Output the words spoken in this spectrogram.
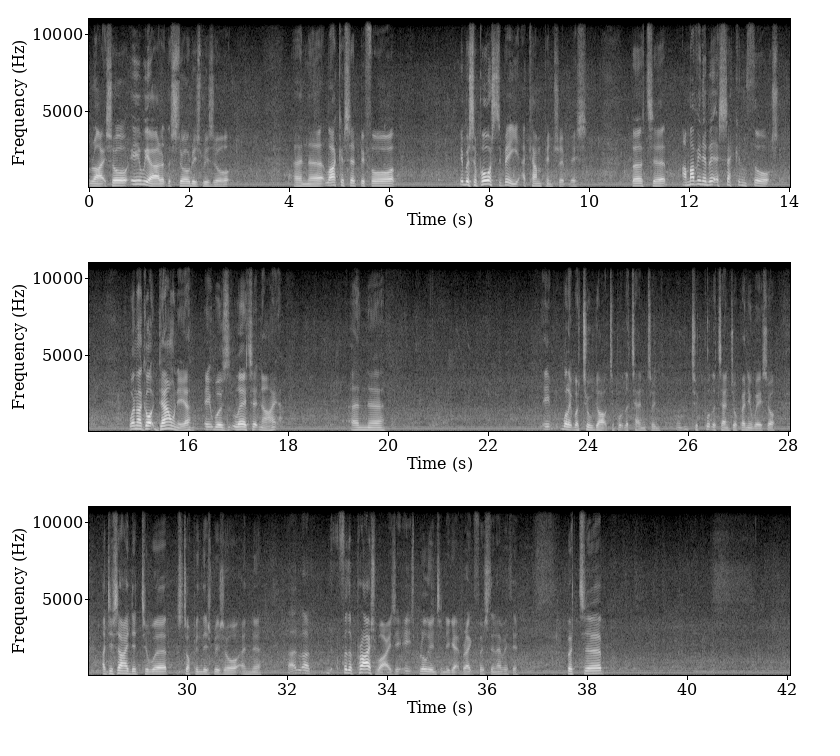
Right, so here we are at the Stories Resort, and uh, like I said before, it was supposed to be a camping trip. This, but uh, I'm having a bit of second thoughts. When I got down here, it was late at night, and uh, it well, it was too dark to put the tent in, to put the tent up anyway. So I decided to uh, stop in this resort and uh, for the price wise it, it's brilliant and you get breakfast and everything. But uh,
